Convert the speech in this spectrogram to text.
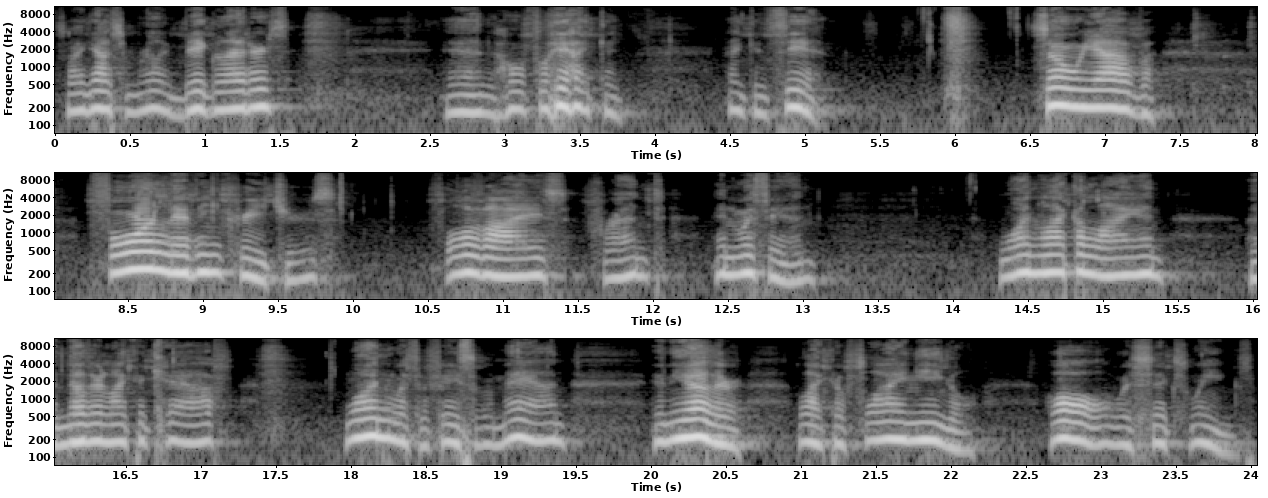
So I got some really big letters, and hopefully I can I can see it. So we have four living creatures, full of eyes, front and within. One like a lion, another like a calf, one with the face of a man, and the other like a flying eagle, all with six wings.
